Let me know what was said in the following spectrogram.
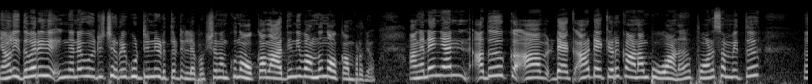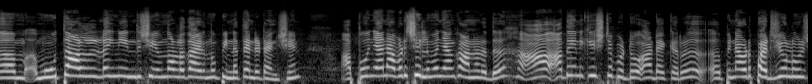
ഞങ്ങൾ ഇതുവരെ ഇങ്ങനെ ഒരു ചെറിയ കുട്ടീനെ എടുത്തിട്ടില്ല. പക്ഷെ നമുക്ക് നോക്കാം. ആദ്യം നീ വന്ന് നോക്കാൻ പറഞ്ഞു. അങ്ങനെ ഞാൻ അത് ആ ഡേക്കർ കാണാൻ പോവാണ്. പോണ സമയത്ത് മൂത്ത ആളുടെ ഇനി എന്ത് ചെയ്യും എന്നുള്ളതായിരുന്നു പിന്നത്തെ എന്റെ ടെൻഷൻ. അപ്പോൾ ഞാൻ അവിടെ ചെല്ലുമ്പോൾ ഞാൻ കാണുന്നത് ആ അതെനിക്ക് ഇഷ്ടപ്പെട്ടു ആ ഡേക്കർ പിന്നെ അവിടെ പരിചയമുള്ള ഒരു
